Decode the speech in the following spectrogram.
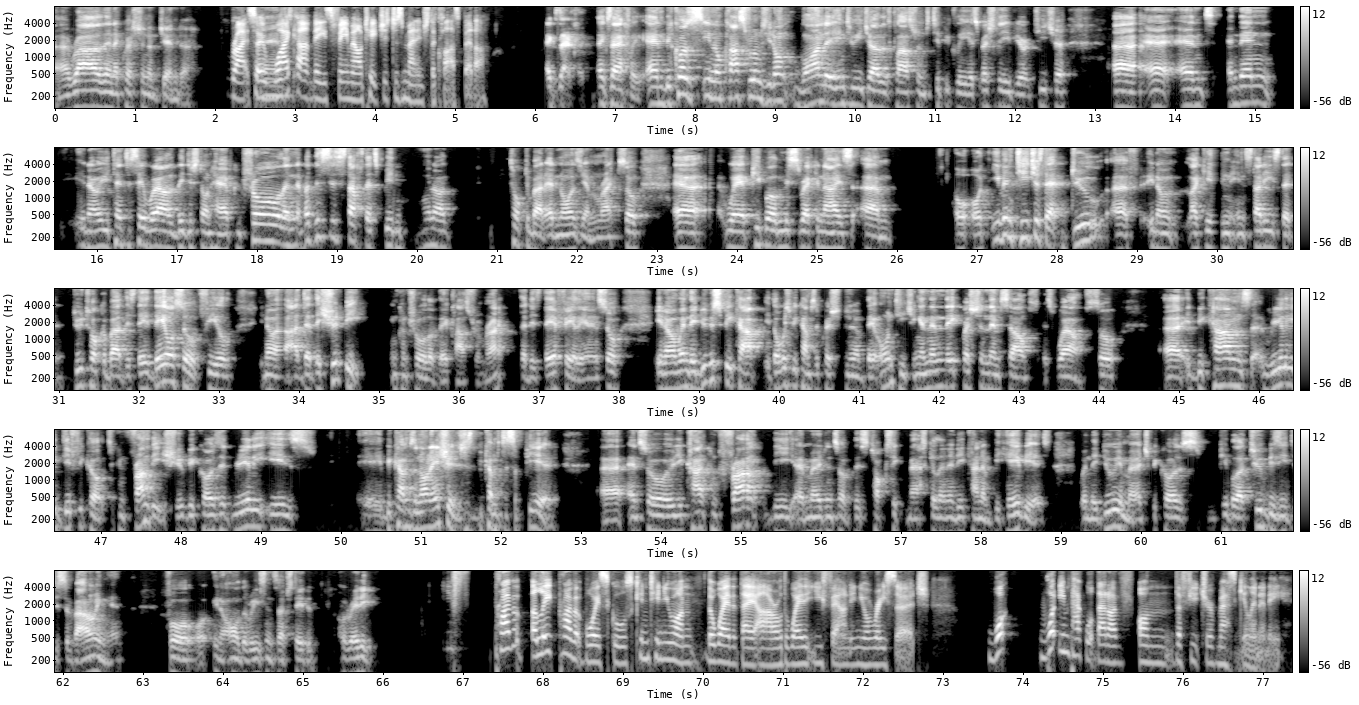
uh, rather than a question of gender. Right. So and why can't these female teachers just manage the class better? Exactly. Exactly. And because you know classrooms, you don't wander into each other's classrooms typically, especially if you're a teacher. Uh, and and then you know you tend to say, well, they just don't have control. And but this is stuff that's been you know talked about ad nauseum, right? So uh, where people misrecognize um, or, or, even teachers that do, uh, you know, like in, in studies that do talk about this, they, they also feel, you know, uh, that they should be in control of their classroom, right? That is their failure. And so, you know, when they do speak up, it always becomes a question of their own teaching, and then they question themselves as well. So uh, it becomes really difficult to confront the issue because it really is, it becomes a non-issue. It just becomes disappeared. Uh, and so you can't confront the emergence of this toxic masculinity kind of behaviors when they do emerge because people are too busy disavowing it for you know all the reasons I've stated already. If private elite private boys schools continue on the way that they are or the way that you found in your research, what what impact will that have on the future of masculinity?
